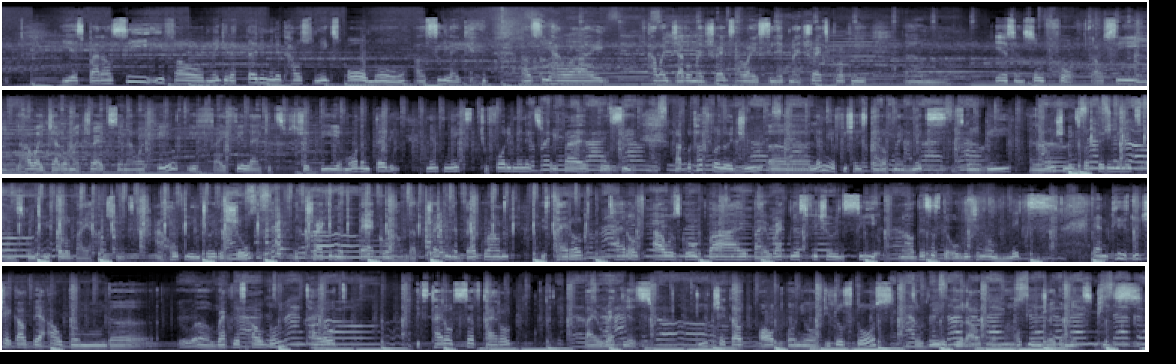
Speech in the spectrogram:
Yes, but I'll see if I'll make it a 30 minute house mix or more. I'll see like I'll see how I how I juggle my tracks, how I select my tracks properly. Um, yes and so forth. I'll see how i juggle my tracks and how i feel. If i feel like it should be a more than 30 minute mix to 40 minutes 45 we'll see. but without further ado uh, let me officially start off my mix. it's gonna be a lounge mix for 30 minutes and it's going to be followed by a house mix. I hope you enjoy the show. the track in the background the track in the background is titled titled Hours Go By by Reckless featuring CEO. Now this is the original mix. And please do check out their album, the uh, Reckless album titled it's titled self-titled by Reckless. Do check out out on your digital stores. It's a really good album. I hope you enjoy the mix. Peace.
